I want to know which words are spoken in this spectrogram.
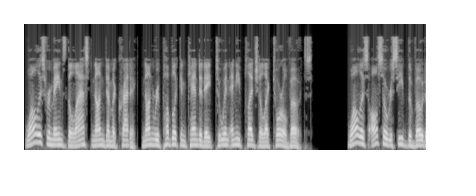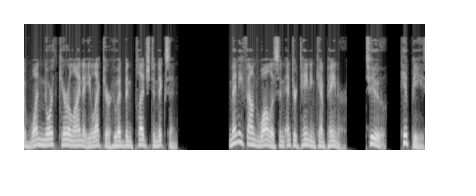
Wallace remains the last non-democratic, non-Republican candidate to win any pledged electoral votes. Wallace also received the vote of one North Carolina elector who had been pledged to Nixon. Many found Wallace an entertaining campaigner. To hippies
